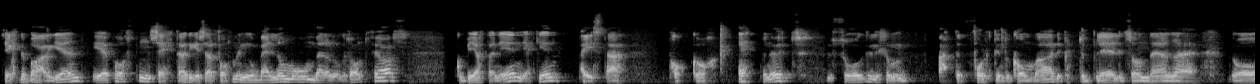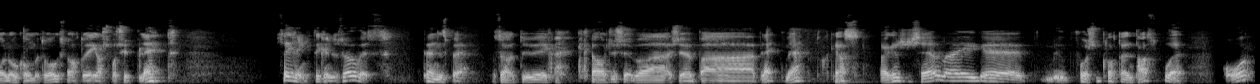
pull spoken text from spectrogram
Så gikk tilbake igjen i e-posten, sjekket at jeg ikke hadde fått meg noe mellomrom eller noe sånt fjas. Kopierte den inn, gikk inn, peista. Pokker. Ett minutt. Du så liksom at folk begynte å komme. Det ble litt sånn der eh, Nå, nå kommer tog snart, og jeg har ikke fått kjøpt billett. Så jeg ringte kundeservice til NSB og sa at du, jeg klarer ikke å kjøpe, kjøpe billett med deres. Hva kan ikke skje? Nei, jeg eh, får ikke plotta inn passordet. Og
